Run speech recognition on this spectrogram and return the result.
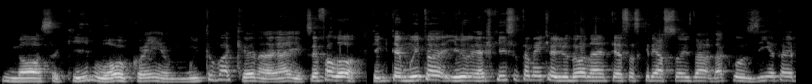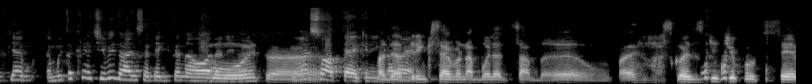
Nossa, que louco, hein? Muito bacana. Aí, o que você falou, tem que ter muita. E eu acho que isso também te ajudou, né? Ter essas criações da, da cozinha também, porque é, é muita criatividade que você tem que ter na hora. Muito, né? é. Não é só a técnica. Fazer a drink server na bolha de sabão, faz umas coisas que, tipo, você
